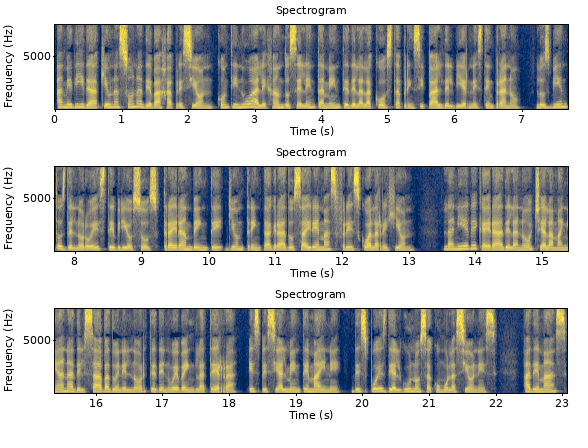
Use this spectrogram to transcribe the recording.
A medida que una zona de baja presión continúa alejándose lentamente de la, costa principal del viernes temprano, los vientos del noroeste briosos traerán 20-30 grados aire más fresco a la región. La nieve caerá de la noche a la mañana del sábado en el norte de Nueva Inglaterra, especialmente Maine, después de algunas acumulaciones. Además,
